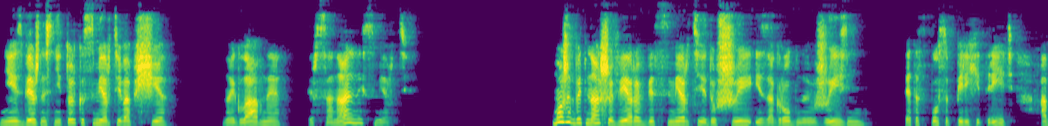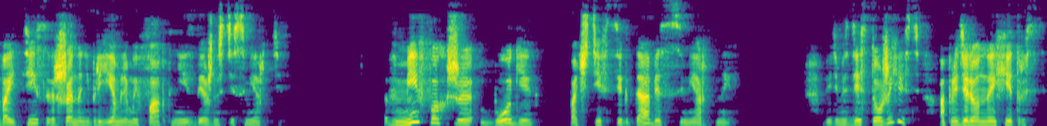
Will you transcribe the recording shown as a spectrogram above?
Неизбежность не только смерти вообще, но и, главное, персональной смерти. Может быть, наша вера в бессмертие души и загробную жизнь – это способ перехитрить, обойти совершенно неприемлемый факт неизбежности смерти. В мифах же боги почти всегда бессмертны. Видимо, здесь тоже есть определенная хитрость.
